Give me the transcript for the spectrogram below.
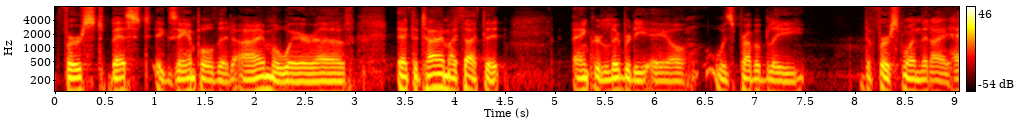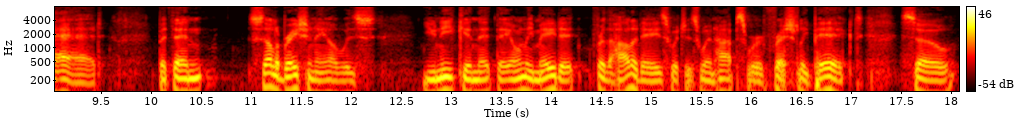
first best example that I'm aware of. At the time, I thought that Anchor Liberty Ale was probably the first one that I had, but then Celebration Ale was unique in that they only made it for the holidays, which is when hops were freshly picked. So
